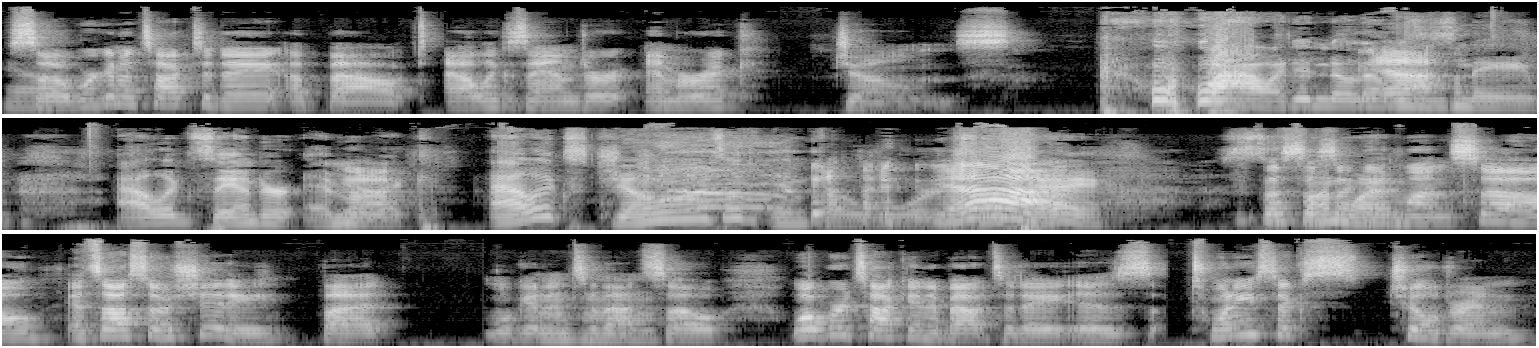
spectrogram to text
Yeah. So, we're going to talk today about Alexander Emmerich Jones. wow, I didn't know that Yeah. was his name. Alexander Emmerich. Alex Jones of Infowars. Yeah. Okay. This is a this is a one. good one. So it's also shitty, but we'll get into Mhm. that. So what we're talking about today is 26 children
